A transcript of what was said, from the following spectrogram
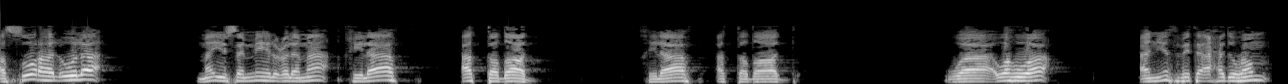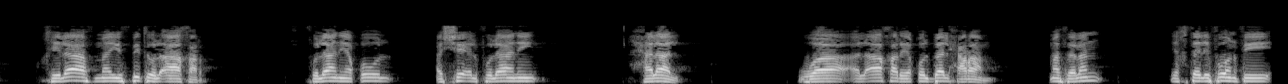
الصورة الأولى ما يسميه العلماء خلاف التضاد. خلاف التضاد. وهو أن يثبت أحدهم خلاف ما يثبته الآخر. فلان يقول الشيء الفلاني حلال. والآخر يقول بل حرام. مثلا يختلفون في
